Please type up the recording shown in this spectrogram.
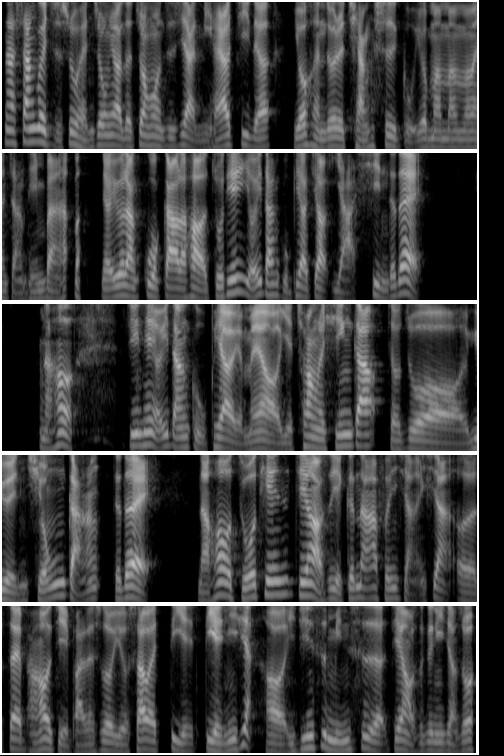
那上柜指数很重要的状况之下，你还要记得有很多的强势股又慢慢慢慢涨停板，不要又让过高了哈。昨天有一档股票叫雅信，对不对？然后今天有一档股票有没有也创了新高，叫做远雄港，对不对？然后昨天金老师也跟大家分享一下，呃，在盘后解盘的时候有稍微点点一下，哦，已经是明示了。金老师跟你讲说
